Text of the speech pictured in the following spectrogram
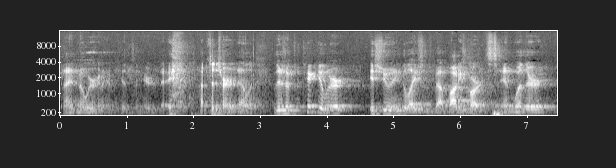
And I didn't know we were going to have kids in here today. I have to turn it down. There's a particular issue in Galatians about body parts and whether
